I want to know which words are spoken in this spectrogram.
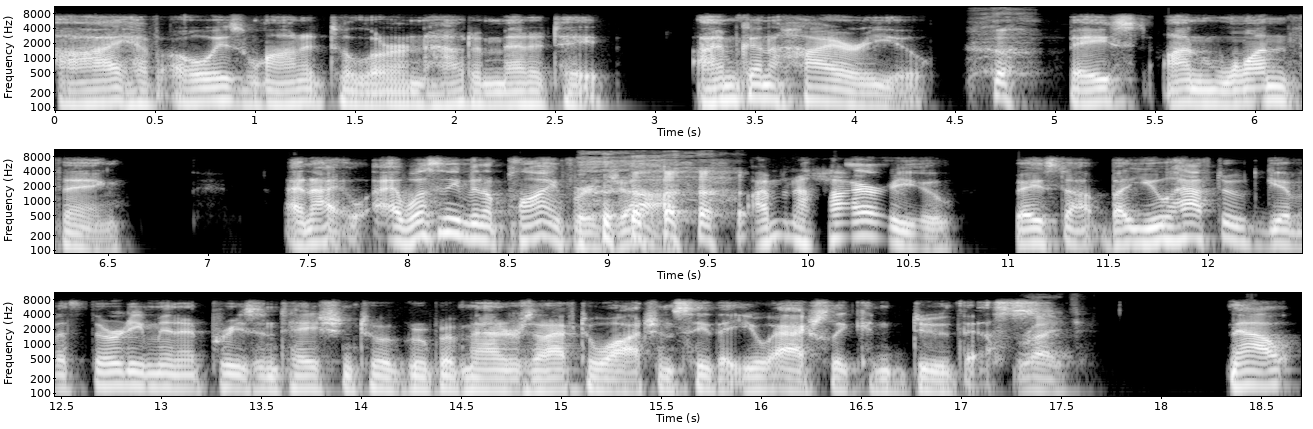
I have always wanted to learn how to meditate. I'm going to hire you based on one thing. And I, I wasn't even applying for a job. I'm going to hire you based on, but you have to give a 30 minute presentation to a group of managers that I have to watch and see that you actually can do this. Right. Now,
